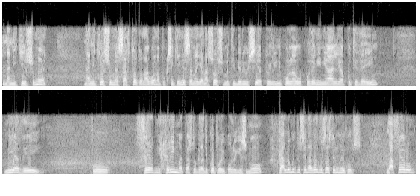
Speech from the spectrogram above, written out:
να νικήσουμε να νικήσουμε σε αυτό τον αγώνα που ξεκινήσαμε για να σώσουμε την περιουσία του ελληνικού λαού που δεν είναι άλλη από τη ΔΕΗ. Μία ΔΕΗ που φέρνει χρήματα στον κρατικό προϋπολογισμό. Καλούμε τους συναδέλφους αστυνομικούς να φέρουν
